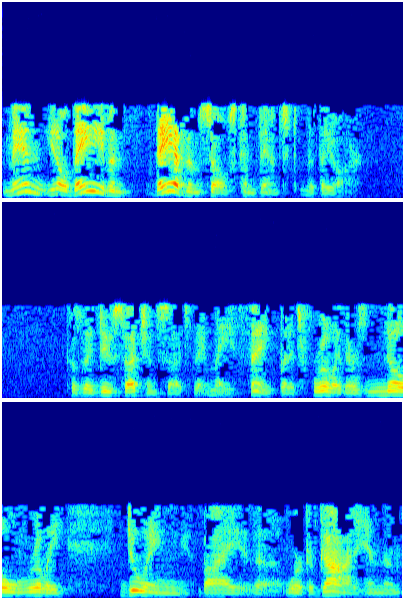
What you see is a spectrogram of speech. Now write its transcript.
man, you know, they even they have themselves convinced that they are because they do such and such. They may think, but it's really there's no really doing by the work of God in them.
